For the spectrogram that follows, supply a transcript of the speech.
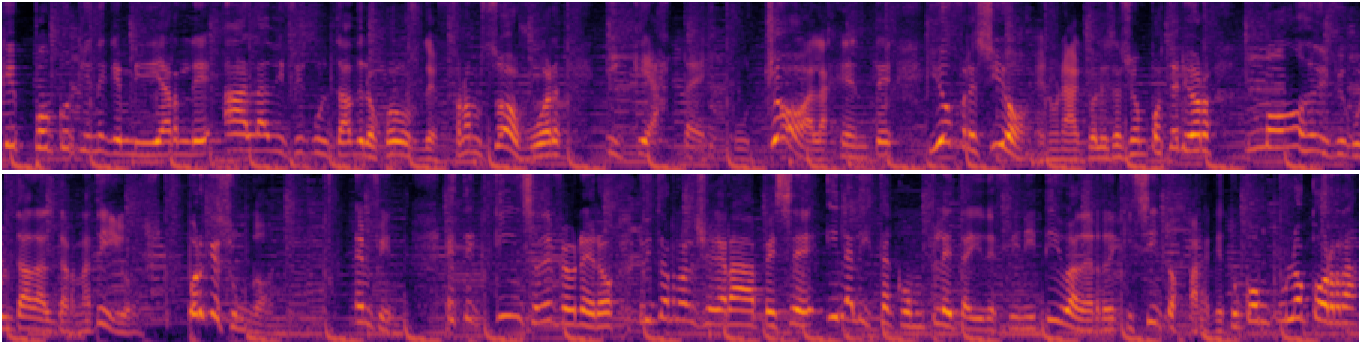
que poco tiene que envidiarle a la dificultad de los juegos de From Software y que hasta escuchó a la gente y ofreció en una actualización posterior modos de dificultad alternativos. Porque es un GOTY. En fin, este 15 de febrero Returnal llegará a PC y la lista completa y definitiva de requisitos para que tu compu lo corra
